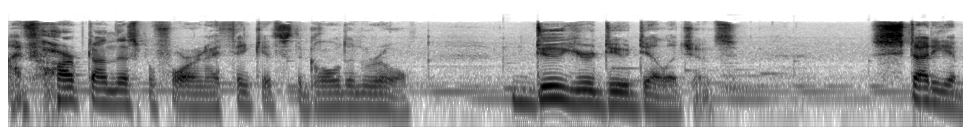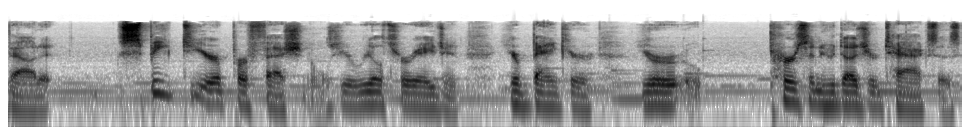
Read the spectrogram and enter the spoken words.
I've harped on this before, and I think it's the golden rule. Do your due diligence, study about it, speak to your professionals, your realtor agent, your banker, your person who does your taxes.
